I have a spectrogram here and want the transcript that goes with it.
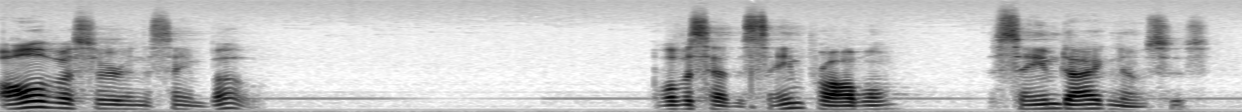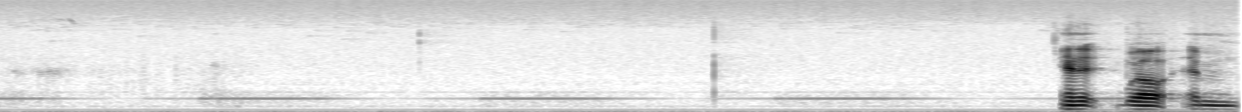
All of us are in the same boat. All of us have the same problem, the same diagnosis. And it, well, and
